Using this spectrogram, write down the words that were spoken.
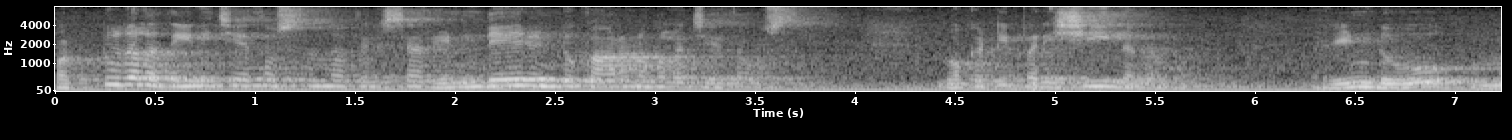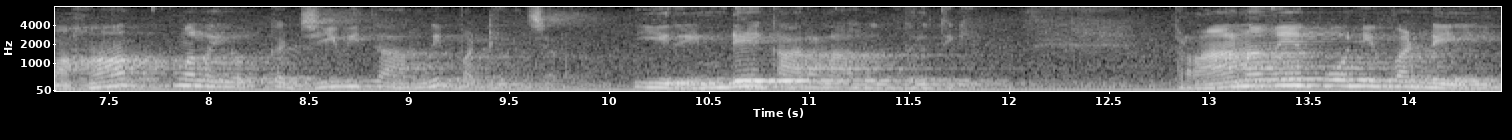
పట్టుదల దేని చేత వస్తుందో తెలుసా? రెండే రెండు కారణముల చేత వస్తుంది. ఒకటి పరిశీలనము రెండు మహాత్ముల యొక్క జీవితాన్ని పఠించడం. ఈ రెండే కారణాలు ధృతికి. ప్రాణమే పోనివ్వండి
